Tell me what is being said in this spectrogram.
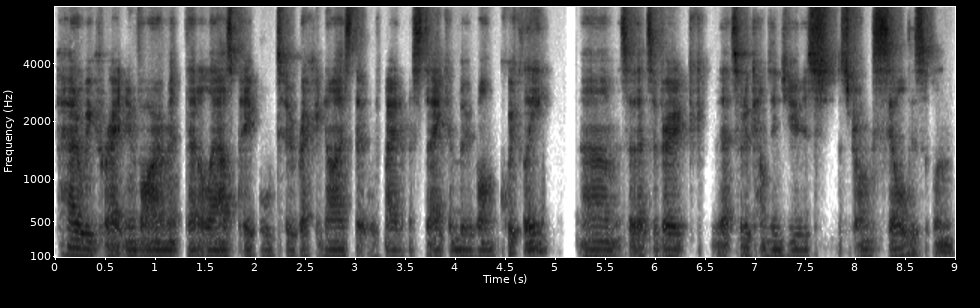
how do we create an environment that allows people to recognize that we've made a mistake and move on quickly? Um, so that's a very that sort of comes into use a strong sell discipline.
